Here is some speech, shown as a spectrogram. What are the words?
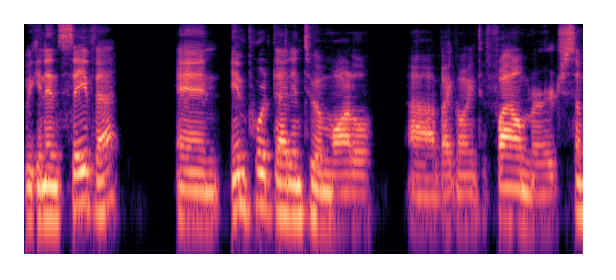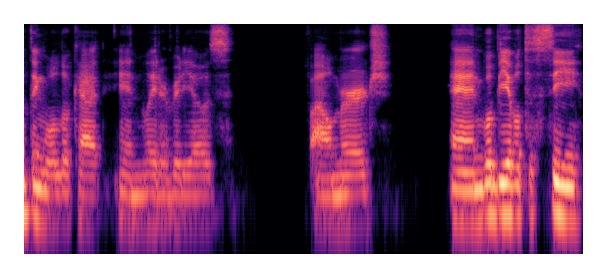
We can then save that and import that into a model uh, by going to File Merge, something we'll look at in later videos, File Merge, and we'll be able to see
